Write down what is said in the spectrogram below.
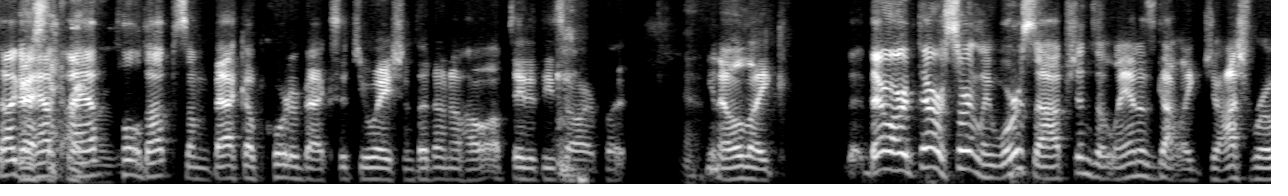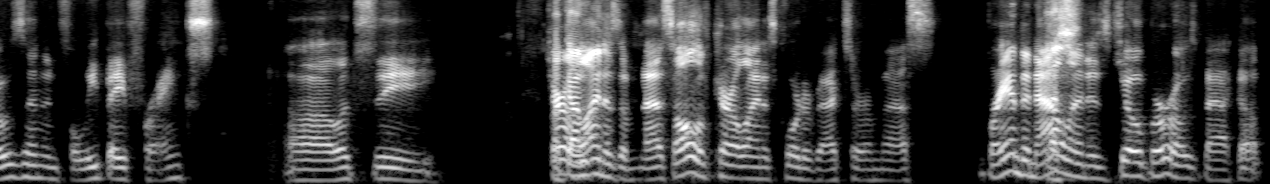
Doug, I have I have pulled up some backup quarterback situations. I don't know how updated these are, but yeah. you know, like there are there are certainly worse options. Atlanta's got like Josh Rosen and Felipe Franks. Uh, let's see. Carolina's a mess. All of Carolina's quarterbacks are a mess. Brandon Yes. Allen is Joe Burrow's backup.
